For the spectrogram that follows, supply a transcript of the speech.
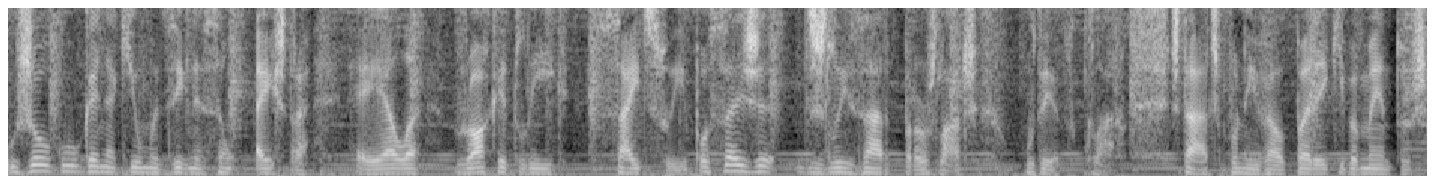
o jogo ganha aqui uma designação extra. É ela Rocket League Side Sweep, ou seja, deslizar para os lados. O dedo, claro. Está disponível para equipamentos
